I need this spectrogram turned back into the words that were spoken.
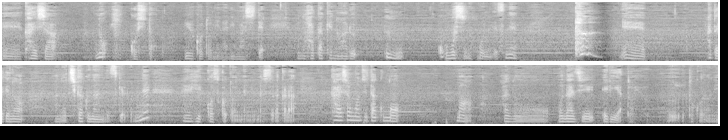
えー、会社の引っ越しということになりましてあの畑のある、うん、大府市の方にですね、えー、畑のあの近くなんですけれどもね、えー、引っ越すことになりました。だから会社も自宅もまああの、同じエリアというところに、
